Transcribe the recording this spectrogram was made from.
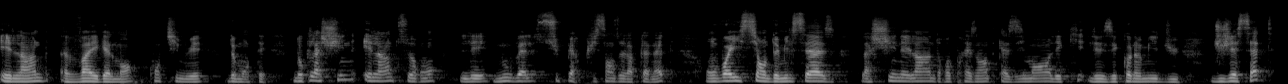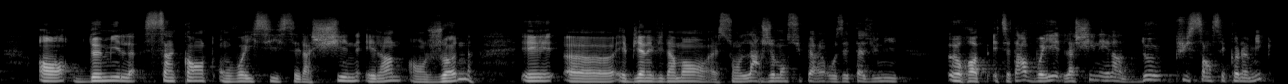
Et l'Inde va également continuer de monter. Donc la Chine et l'Inde seront les nouvelles superpuissances de la planète. On voit ici en 2016, la Chine et l'Inde représentent quasiment les, économies du, G7. En 2050, on voit ici, c'est la Chine et l'Inde en jaune. Et, euh, bien évidemment, elles sont largement supérieures aux États-Unis, Europe, etc. Vous voyez, la Chine et l'Inde, deux puissances économiques.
